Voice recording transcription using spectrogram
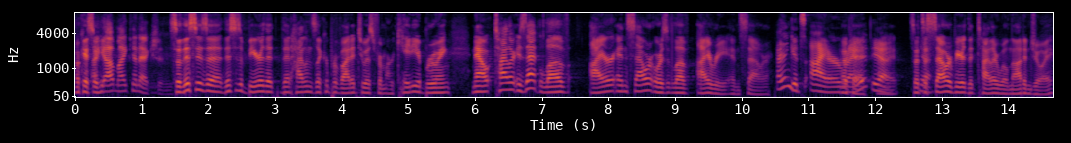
Okay, so I he- got my connections. So this is a this is a beer that that Highlands Liquor provided to us from Arcadia Brewing. Now, Tyler, is that Love Ire and Sour or is it Love Irie and Sour? I think it's ire, right? Okay, Yeah. all right. So it's Yeah. a sour beer that Tyler will not enjoy.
